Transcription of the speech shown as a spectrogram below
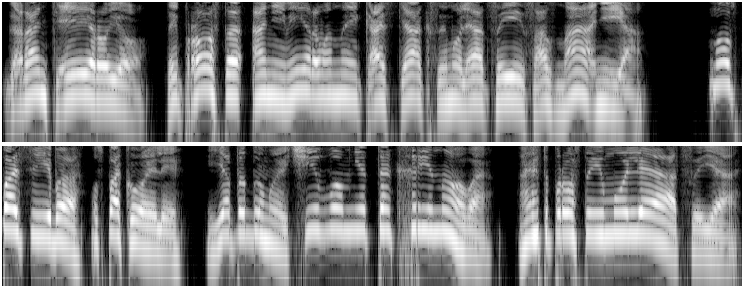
Гарантирую! Ты просто анимированный костяк симуляции сознания!» «Ну, спасибо, успокоили. Я-то думаю, чего мне так хреново? А это просто эмуляция!»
